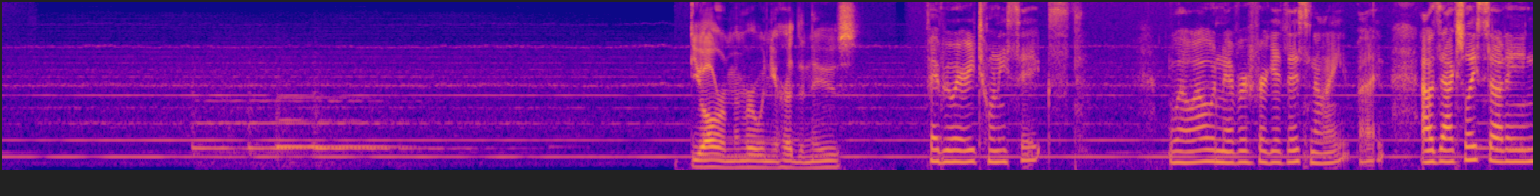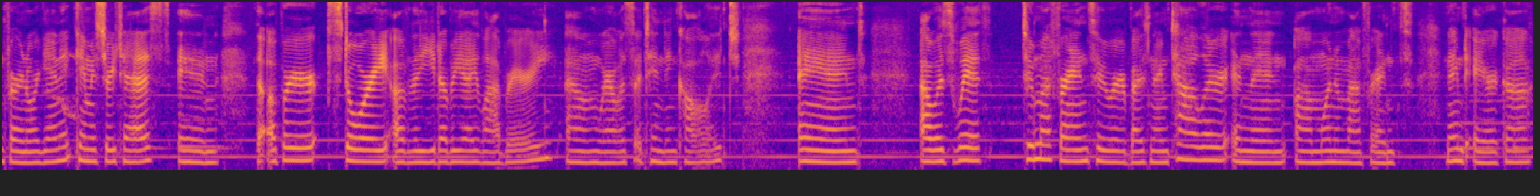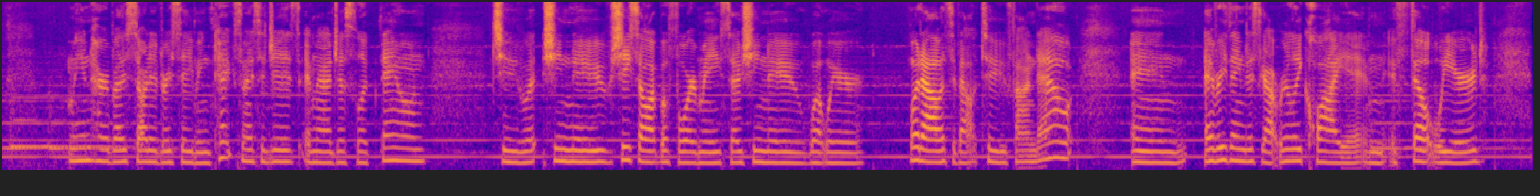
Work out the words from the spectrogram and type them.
Do you all remember when you heard the news? February 26th. Well, I will never forget this night, but I was actually studying for an organic chemistry test in the upper story of the UWA library um, where I was attending college. And I was with two of my friends who were both named Tyler, and then um, one of my friends named Erica. Me and her both started receiving text messages, and I just looked down. She she knew she saw it before me, so she knew what we're what I was about to find out. And everything just got really quiet and it felt weird.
